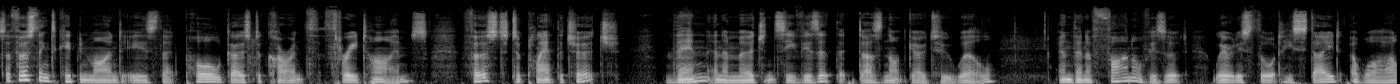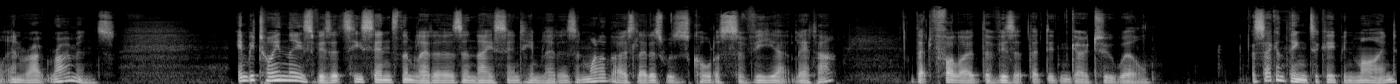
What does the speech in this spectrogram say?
So, first thing to keep in mind is that Paul goes to Corinth three times first to plant the church, then an emergency visit that does not go too well, and then a final visit where it is thought he stayed a while and wrote Romans. In between these visits, he sends them letters and they send him letters, and one of those letters was called a severe letter that followed the visit that didn't go too well. The second thing to keep in mind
